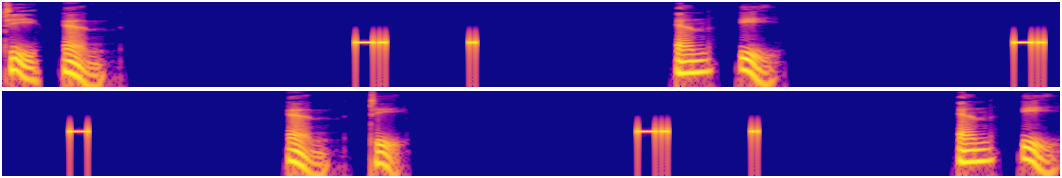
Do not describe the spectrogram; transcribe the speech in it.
T, N. N, E. N, T. N, E.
